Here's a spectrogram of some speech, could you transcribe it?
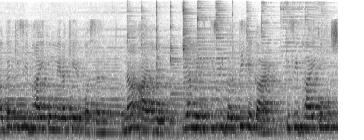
अगर किसी भाई को मेरा खेल पसंद न आया हो या मेरी किसी गलती के कारण किसी भाई को कुछ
